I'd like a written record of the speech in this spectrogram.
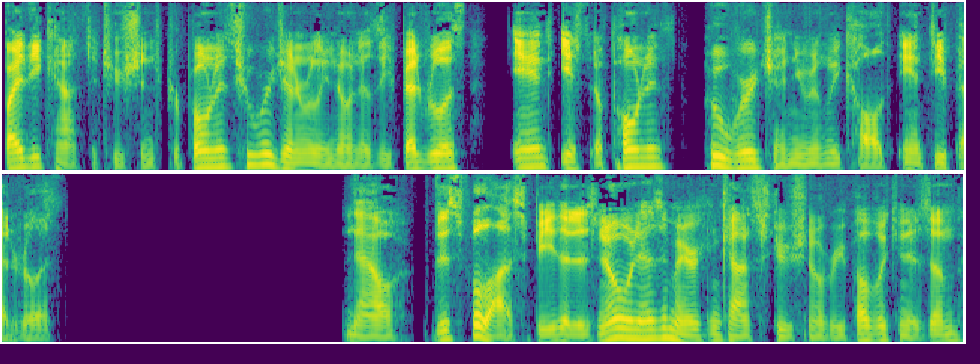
by the Constitution's proponents, who were generally known as the Federalists, and its opponents, who were genuinely called Anti Federalists. Now, this philosophy that is known as American constitutional republicanism,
